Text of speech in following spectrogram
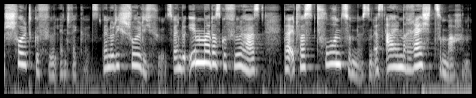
Schuldgefühl entwickelst, wenn du dich schuldig fühlst, wenn du immer das Gefühl hast, da etwas tun zu müssen, es allen recht zu machen.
